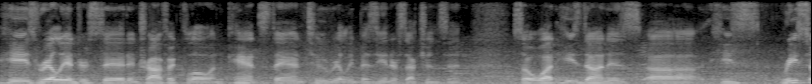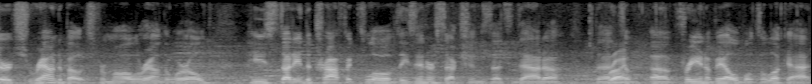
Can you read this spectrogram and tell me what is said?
he's really interested in traffic flow and can't stand two really busy intersections and so what he's done is uh, he's researched roundabouts from all around the world. He's studied the traffic flow of these intersections. That's data that's right. uh, free and available to look at.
